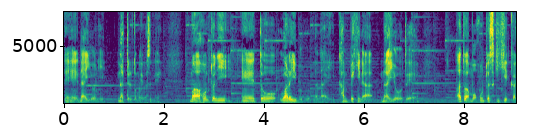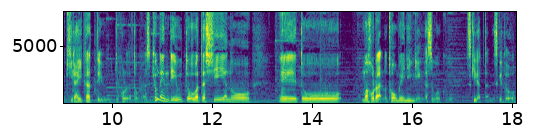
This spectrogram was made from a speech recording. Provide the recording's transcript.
えー、内容になってると思いますね。まあ、本当に、えっ、ー、と、悪い部分がない完璧な内容で、あとはもう本当好きか嫌いかっていうところだと思います。去年で言うと、私、あの、えっ、ー、と、まあ、ホラーの透明人間がすごく好きだったんですけど、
